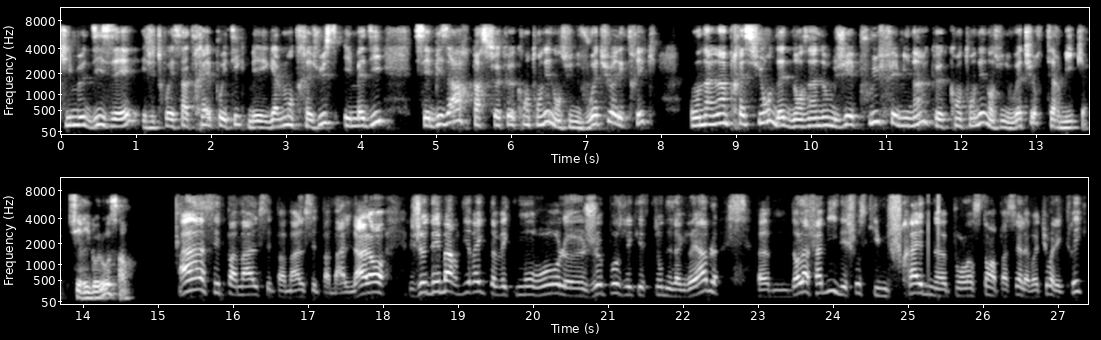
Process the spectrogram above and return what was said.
qui me disait, et j'ai trouvé ça très poétique, mais également très juste, il m'a dit, c'est bizarre parce que quand on est dans une voiture électrique, on a l'impression d'être dans un objet plus féminin que quand on est dans une voiture thermique. C'est rigolo ça. Ah, c'est pas mal, c'est pas mal, c'est pas mal. Alors, je démarre direct avec mon rôle, euh, je pose les questions désagréables. Euh, dans la famille, des choses qui me freinent pour l'instant à passer à la voiture électrique,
